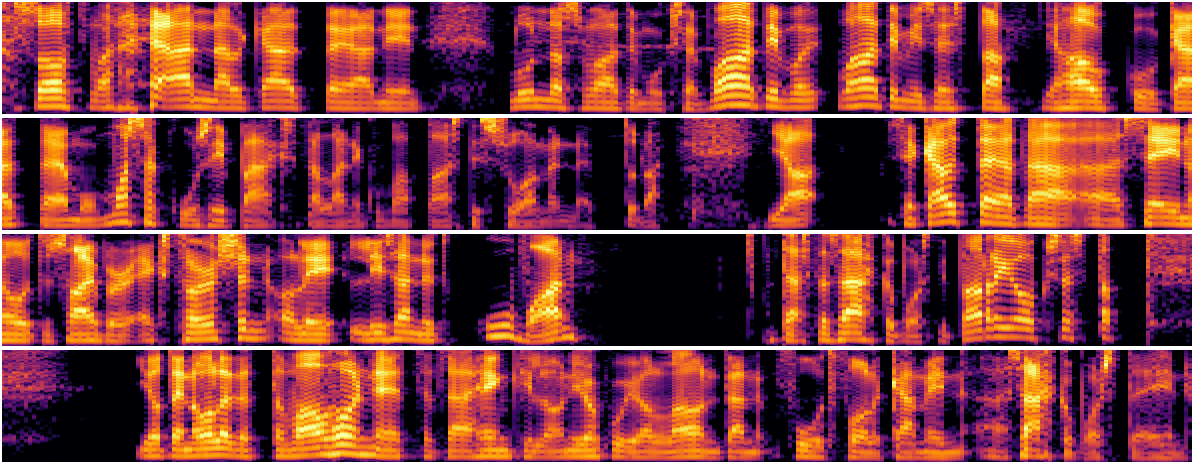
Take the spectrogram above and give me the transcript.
software NL-käyttäjää niin lunnasvaatimuksen vaatim- vaatimisesta ja haukkuu käyttäjä muun muassa kusipääksi tällä niin kuin vapaasti suomennettuna. Ja se käyttäjä, tämä Say No to Cyber Extortion, oli lisännyt kuvan tästä sähköpostitarjouksesta, joten oletettavaa on, että tämä henkilö on joku, jolla on tämän Footfall Camin sähköposteihin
